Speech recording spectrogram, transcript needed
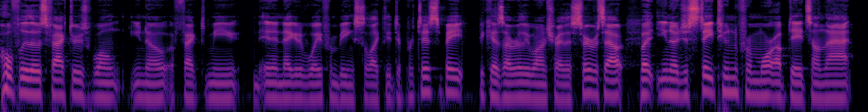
hopefully those factors won't, you know, affect me in a negative way from being selected to participate because I really want to try the service out. But, you know, just stay tuned for more updates on that.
